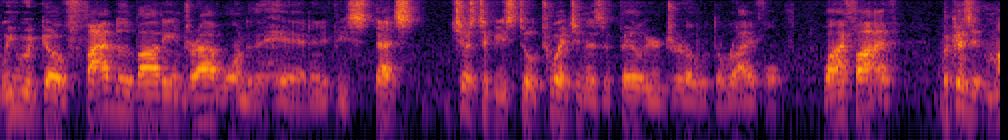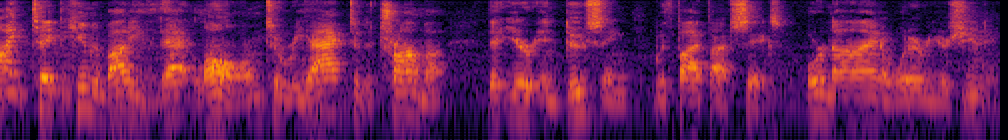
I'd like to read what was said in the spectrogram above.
We would go five to the body and drive one to the head, and if he's that's just if he's still twitching as a failure drill with the rifle. Why five? Because it might take the human body that long to react to the trauma that you're inducing with 5.56 or 9 or whatever you're shooting.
